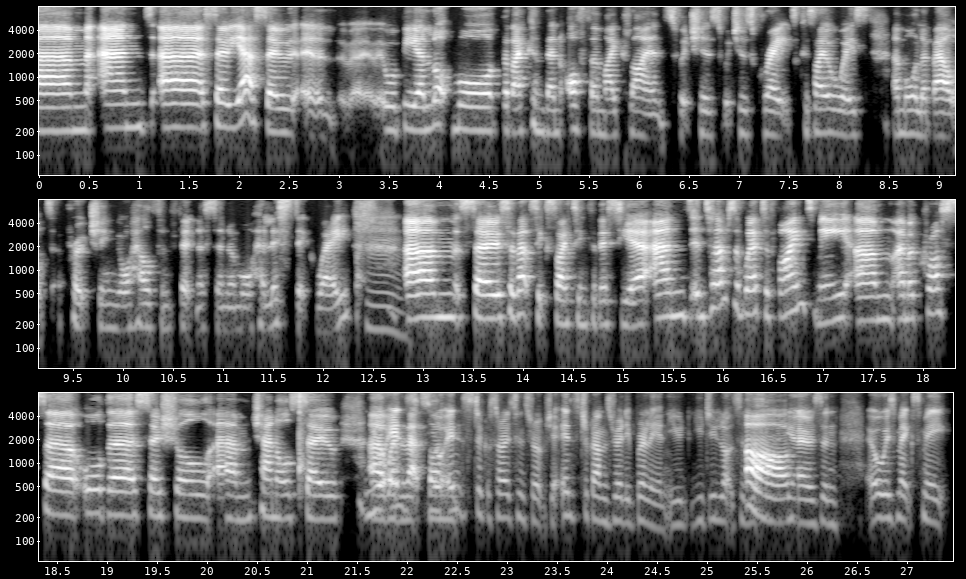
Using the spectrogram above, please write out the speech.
Um, and uh, so yeah, so uh, it will be a lot more that I can then offer my clients, which is which is great because I always am all about approaching your health and fitness in a more holistic way. Mm. Um, so, so that's exciting for this year. And in terms of where to find me, um, I'm across uh, all the social um, channels. So uh, whether that's on your Instagram, sorry to interrupt you. Instagram is really brilliant. You you do lots of oh. videos, and it always makes me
